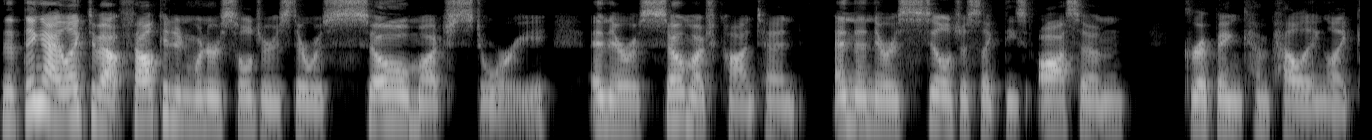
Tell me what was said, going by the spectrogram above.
The thing I liked about Falcon and Winter Soldier is there was so much story and there was so much content. And then there was still just like these awesome gripping, compelling, like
